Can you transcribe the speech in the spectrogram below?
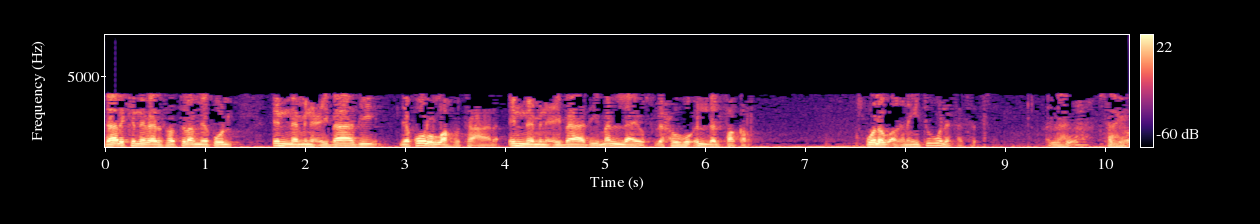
ذلك النبي عليه الصلاة والسلام يقول إن من عبادي يقول الله تعالى إن من عبادي من لا يصلحه إلا الفقر ولو أغنيته لفسد. صحيح.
